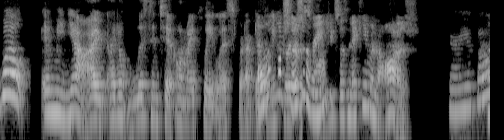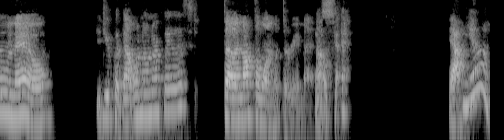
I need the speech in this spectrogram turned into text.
Well, I mean, yeah, I I don't listen to it on my playlist, but I've Oh my definitely gosh, heard there's a remix with Nicki Minaj. There you go. Oh, Who knew? Did you put that one on our playlist? The not the one with the remix. Oh, okay. Yeah. Yeah.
